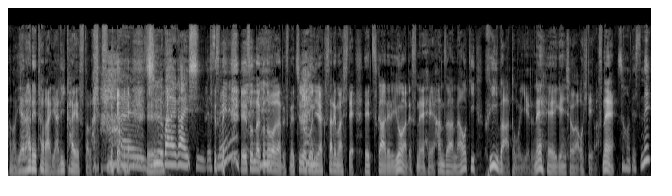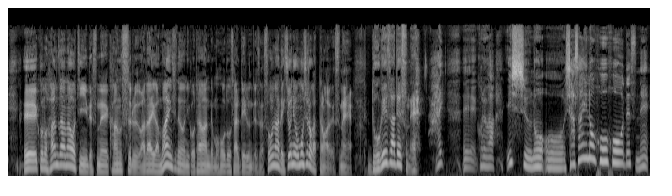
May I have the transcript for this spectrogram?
あのやられたらやり返すとかですね、はい、10倍返しですね。ね、えー、そんな言葉がですね中国語に訳されまして、えー、使われるようなですね半沢直樹フィーバーとも言えるね、えー、現象が起きていますね。そうですね。えー、この半沢直樹にですね、関する話題が毎日のようにこう台湾でも報道されているんですが、その中で非常に面白かったのはですね、土下座ですね。はい、えー、これは一種の謝罪の方法ですね。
